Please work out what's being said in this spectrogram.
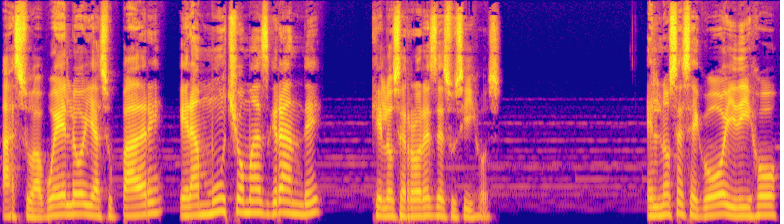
a su abuelo y a su padre era mucho más grande que los errores de sus hijos. Él no se cegó y dijo,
